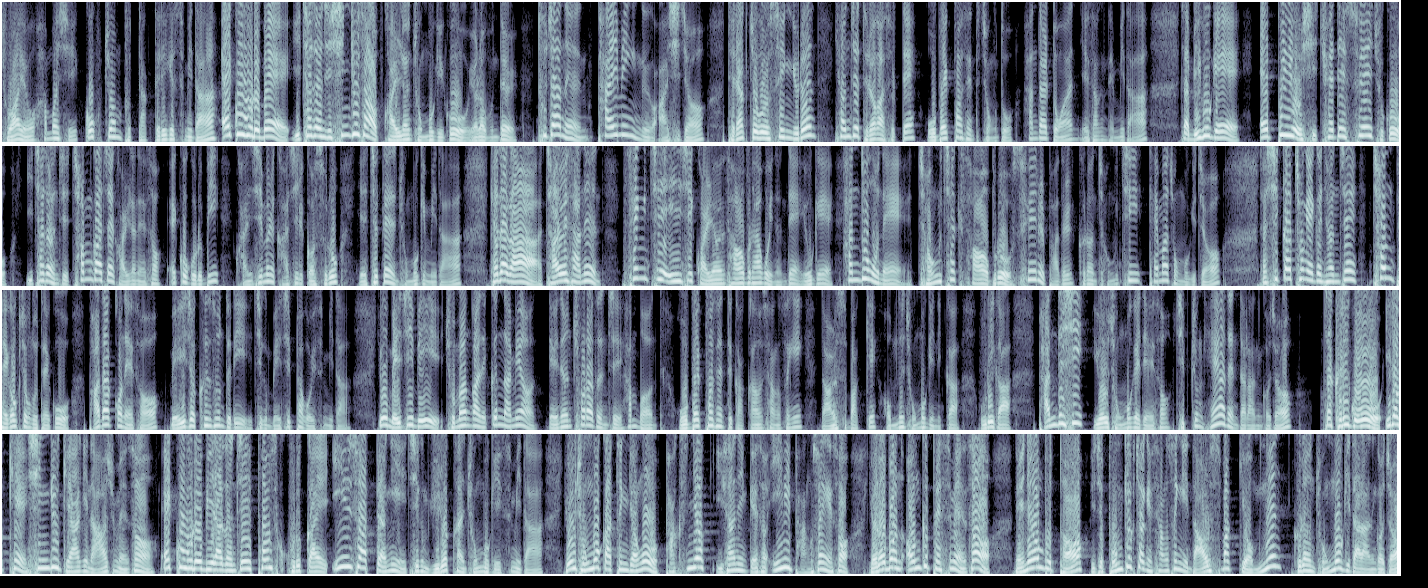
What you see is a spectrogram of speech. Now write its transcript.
좋아요 한 번씩 꼭 좀 부탁드리겠습니다. 에코그룹의 2차전지 신규 사업 관련 종목이고 여러분들 투자는 타이밍인 거 아시죠? 대략적으로 수익률은 현재 들어갔을 때 500% 정도 한 달 동안 예상됩니다. 자, 미국의 FEOC 최대 수혜주고 2차전지 첨가제 관련해서 에코그룹이 관심을 가질 것으로 예측되는 종목입니다. 게다가 자회사는 생체 인식 관련 사업을 하고 있는데 이게 한동훈의 정책 사업으로 수혜를 받을 그런 정치 테마 종목이죠. 자, 시가총액은 현재 1,100억 정도 되고 바닥권에서 메이저 큰 손들이 지금 매집하고 있습니다. 요 매집이 조만간에 끝나면 내년 초라든지 한번 500% 가까운 상승이 나올 수밖에 없는 종목이니까 우리가 반드시 요 종목에 대해서 집중해야 된다라는 거죠. 자 그리고 이렇게 신규 계약이 나와주면서 에코그룹이라든지 폼스코 그룹과의 인수합병이 지금 유력한 종목이 있습니다. 이 종목 같은 경우 박순혁 이사님께서 이미 방송에서 여러 번 언급했으면서 내년부터 이제 본격적인 상승이 나올 수밖에 없는 그런 종목이다라는 거죠.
